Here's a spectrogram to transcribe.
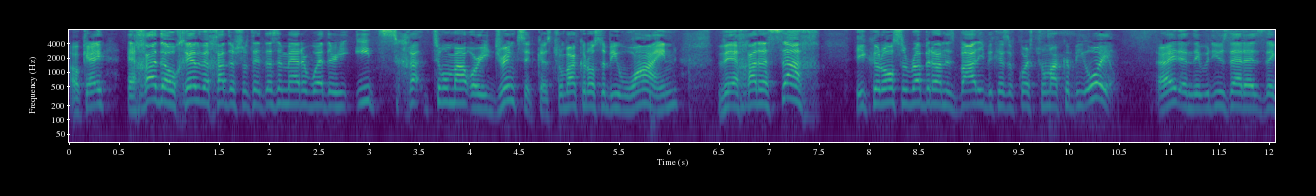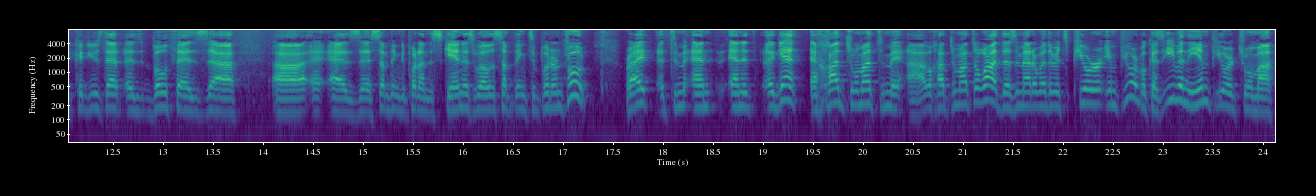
okay. Echad v'echad. It doesn't matter whether he eats Truma or he drinks it, because Truma could also be wine. He could also rub it on his body because, of course, truma could be oil, right? And they would use that as they could use that as both as uh, uh, as uh, something to put on the skin as well as something to put on food, right? And and it, again, echad truma echad truma Torah. doesn't matter whether it's pure or impure because even the impure truma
